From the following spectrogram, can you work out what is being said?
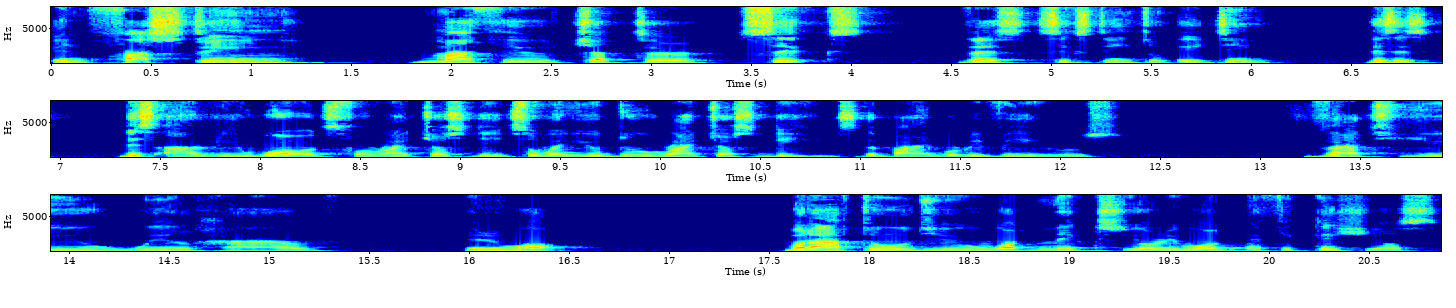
In fasting, Matthew chapter 6 verse 16 to 18. This is, these are rewards for righteous deeds. So when you do righteous deeds, the Bible reveals that you will have a reward. But I've told you what makes your reward efficacious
